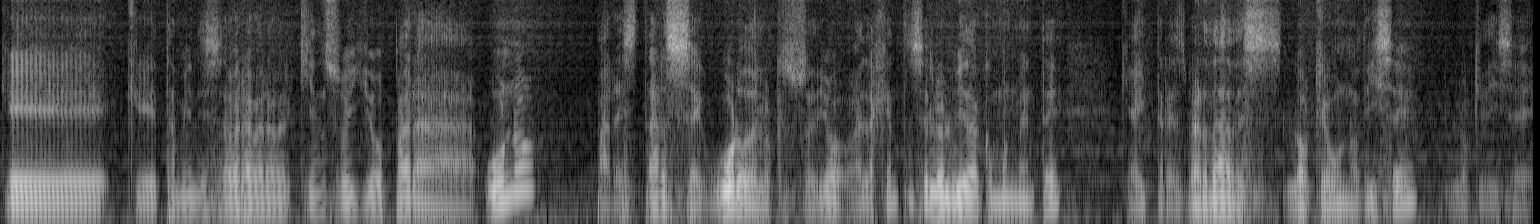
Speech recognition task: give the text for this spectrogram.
que, que también dices, a ver, a ver, a ver, ¿quién soy yo para, uno, para estar seguro de lo que sucedió? A la gente se le olvida comúnmente que hay tres verdades, lo que uno dice, lo que dice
